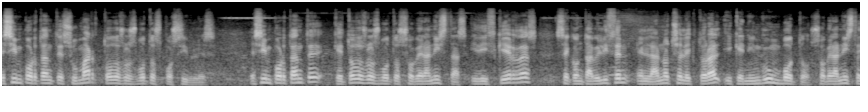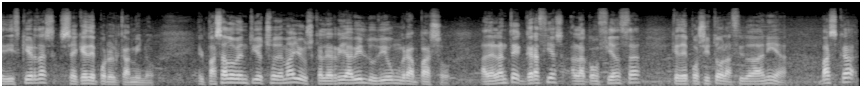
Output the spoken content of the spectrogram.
Es importante sumar todos los votos posibles. Es importante que todos los votos soberanistas y de izquierdas se contabilicen en la noche electoral y que ningún voto soberanista y de izquierdas se quede por el camino. El pasado 28 de mayo Euskal Herria Bildu dio un gran paso. Adelante gracias a la confianza que depositó la ciudadanía vasca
